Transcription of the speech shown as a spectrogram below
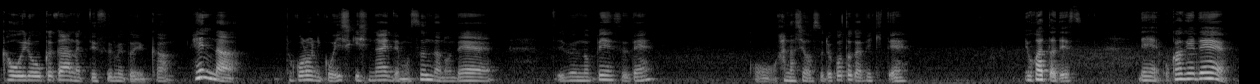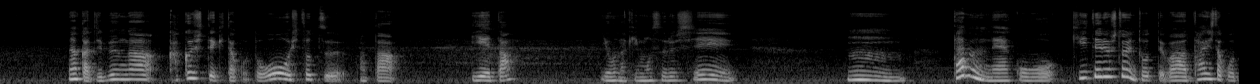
う顔色を伺わなくて済むというか変なところにこう意識しないでも済んだので自分のペースでこう話をすることができてよかったです。でおかげでなんか自分が隠してきたことを一つまた言えたような気もするしうん。多分ねこう聞いてる人にとっては大したこ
